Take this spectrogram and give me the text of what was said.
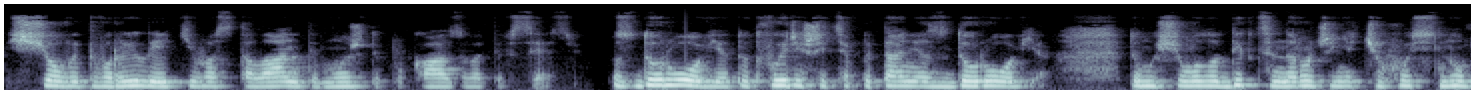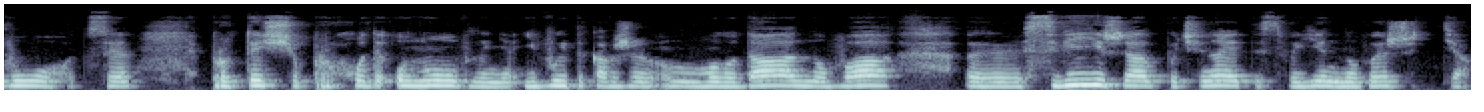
Що ви творили, які у вас таланти, можете показувати всесвіт. здоров'я, тут вирішиться питання здоров'я, тому що молодик це народження чогось нового, це про те, що проходить оновлення, і ви така вже молода, нова, е, свіжа, починаєте своє нове життя.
